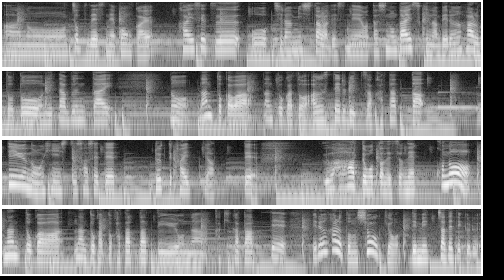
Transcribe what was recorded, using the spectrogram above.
あの、ちょっとですね今回解説をチラ見したらですね私の大好きなベルンハルトと似た文体の「なんとかはなんとかとアウステルリッツは語った」っていうのを品質させてるって書いてあってうわーって思ったんですよね。この「なんとかはなんとかと語った」っていうような書き方ってベルンハルトの消去でめっちゃ出てくる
